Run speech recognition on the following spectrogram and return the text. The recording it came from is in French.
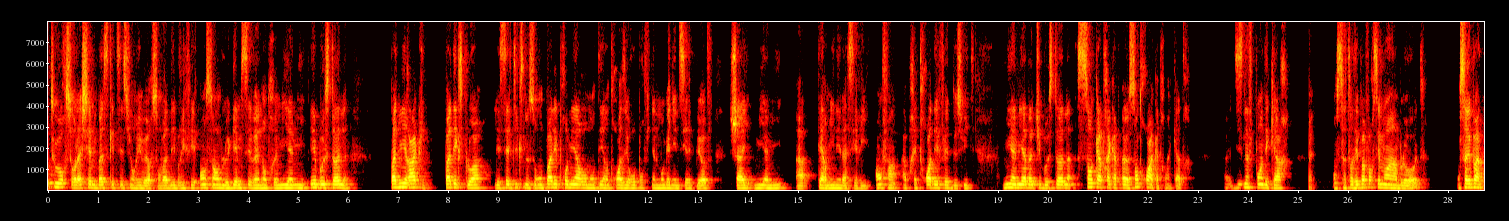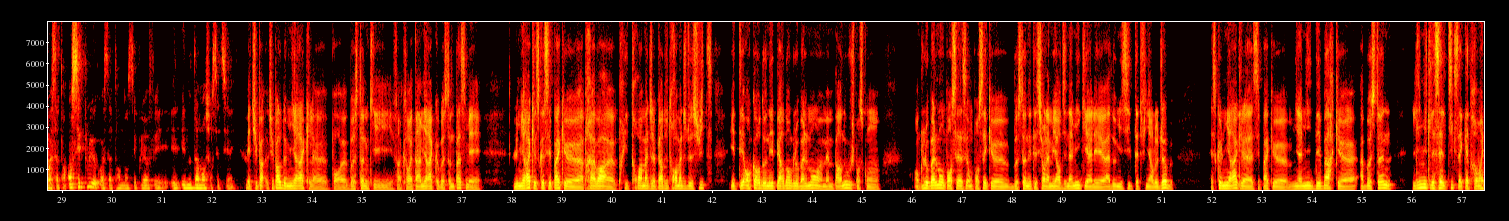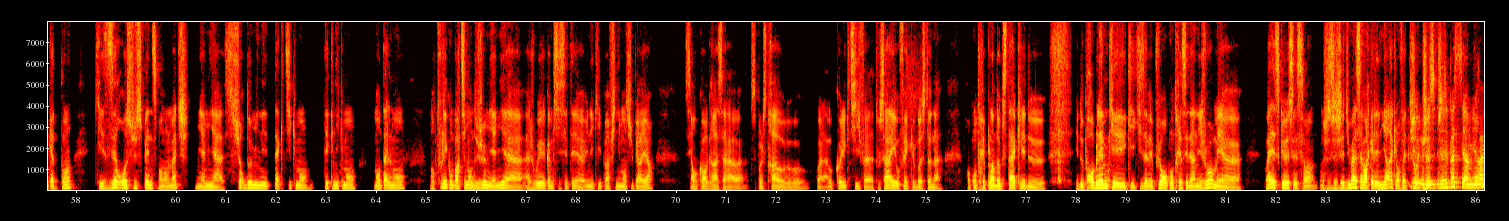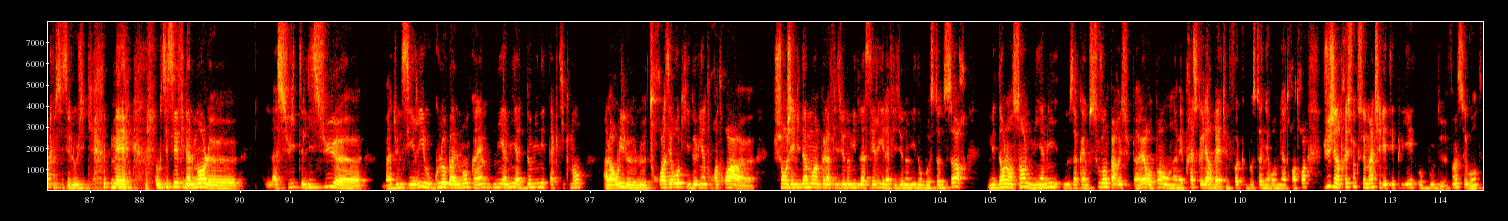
retour sur la chaîne Basket Session Rivers. On va débriefer ensemble le Game 7 entre Miami et Boston. Pas de miracle, pas d'exploit. Les Celtics ne seront pas les premiers à remonter un 3-0 pour finalement gagner une série de playoffs. Shai, Miami a terminé la série. Enfin, après trois défaites de suite, Miami a battu Boston 104 à 103 à 84, 19 points d'écart. On ne s'attendait pas forcément à un blowout on savait pas à quoi s'attendre. On sait plus à quoi s'attendre dans ces playoffs et, notamment sur cette série. Mais tu, parles de miracle euh, pour euh, Boston qui, enfin, que ça aurait été un miracle que Boston passe, mais le miracle, est-ce que c'est pas que après avoir euh, pris trois matchs, perdu trois matchs de suite, était encore donné perdant globalement, même par nous? Je pense qu'on, en globalement, on pensait, on pensait que Boston était sur la meilleure dynamique et allait à domicile peut-être finir le job. Est-ce que le miracle, c'est pas que Miami débarque à Boston, limite les Celtics à 84 points qui est zéro suspense pendant le match. Miami a surdominé tactiquement, techniquement, mentalement. Dans tous les compartiments du jeu, Miami a, joué comme si c'était euh, une équipe infiniment supérieure. C'est encore grâce à Spolstra, au, collectif, à tout ça, et au fait que Boston a rencontré plein d'obstacles et de, problèmes qu'ils n'avaient plus rencontrés ces derniers jours. Mais euh, Ouais, est-ce que c'est ça J'ai du mal à savoir quel est le miracle en fait. Je ne sais pas si c'est un miracle ou si c'est logique, mais ou si c'est finalement le, la suite, l'issue euh, bah, d'une série où globalement quand même Miami a dominé tactiquement. Alors oui, le, 3-0 qui devient 3-3 euh, change évidemment un peu la physionomie de la série et la physionomie dont Boston sort, mais dans l'ensemble, Miami nous a quand même souvent paru supérieur au point où on avait presque l'air bête une fois que Boston est revenu à 3-3. Juste, j'ai l'impression que ce match, il était plié au bout de 20 secondes.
